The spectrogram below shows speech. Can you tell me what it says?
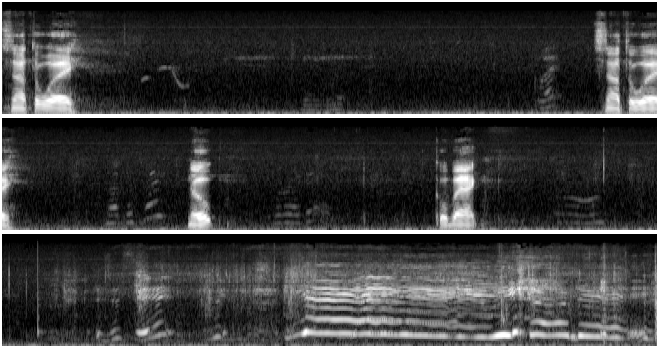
It's not the way. What? It's not the way. Not way? Nope. Go back. Is this it? Yay! We found it!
